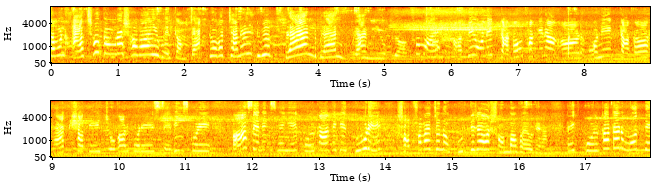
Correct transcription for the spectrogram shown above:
কেমন আছো তোমরা সবাই? Welcome back to our channel to a brand brand brand new blog সময় হাতে অনেক টাকাও থাকে না, আর অনেক টাকা একসাথে জোগাড় করে সেভিংস করে বা সেভিংস ভেঙে কলকাতা থেকে দূরে সব সময়ের জন্য ঘুরতে যাওয়া সম্ভব হয়ে ওঠে না। তাই কলকাতার মধ্যে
